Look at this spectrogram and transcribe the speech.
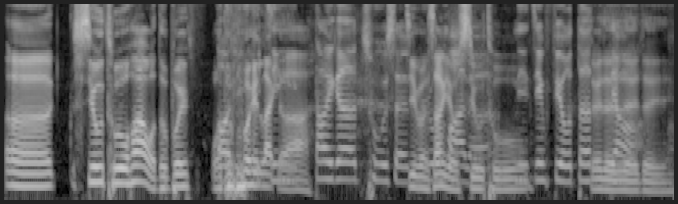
呃，修图的话我都不会，我哦都不会 like 经的啦。到一个出神基本上有修图你已经 feel 得对对对对哦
